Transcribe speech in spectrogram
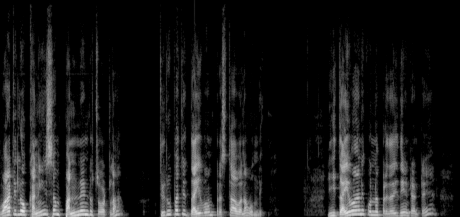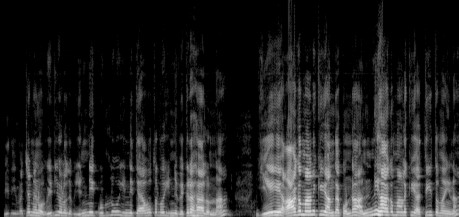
వాటిలో కనీసం పన్నెండు చోట్ల తిరుపతి దైవం ప్రస్తావన ఉంది. ఈ దైవానికి ఉన్న ప్ర ఇది ఏంటంటే ఇది ఈ మధ్య నేను వీడియోలో చెప్పి ఇన్ని గుళ్ళు ఇన్ని దేవతలు ఇన్ని విగ్రహాలున్నా ఏ ఆగమానికి అందకుండా అన్ని ఆగమాలకి అతీతమైన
